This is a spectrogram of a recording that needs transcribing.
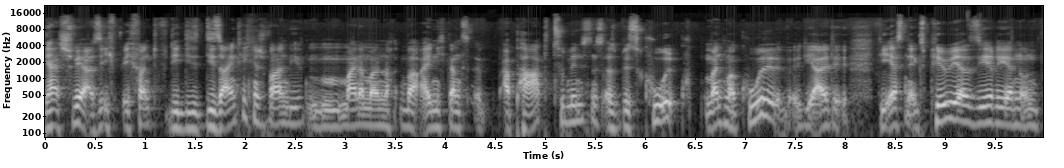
Ja, ist schwer. Also ich, ich fand, die, die designtechnisch waren die meiner Meinung nach immer eigentlich ganz äh, apart zumindest. Also bis cool, manchmal cool. Die alte, die ersten Xperia-Serien und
